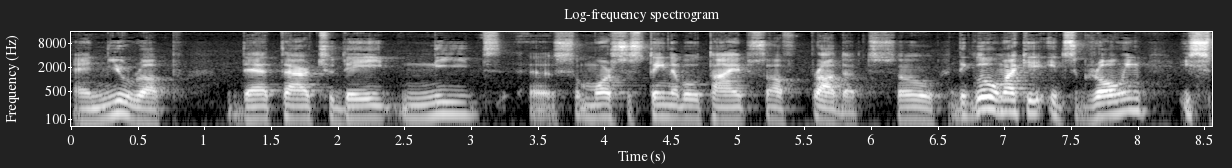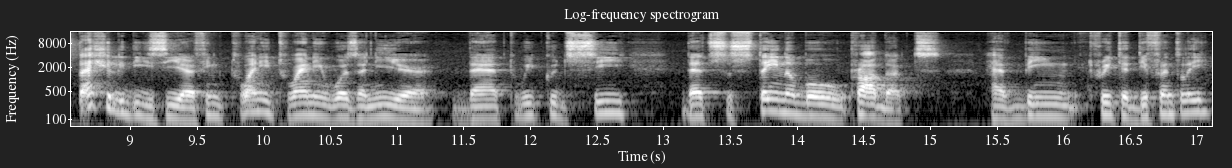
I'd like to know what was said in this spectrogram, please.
and Europe that are today need uh, some more sustainable types of products. So the global market it's growing, especially this year. I think 2020 was a year that we could see that sustainable products have been treated differently.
